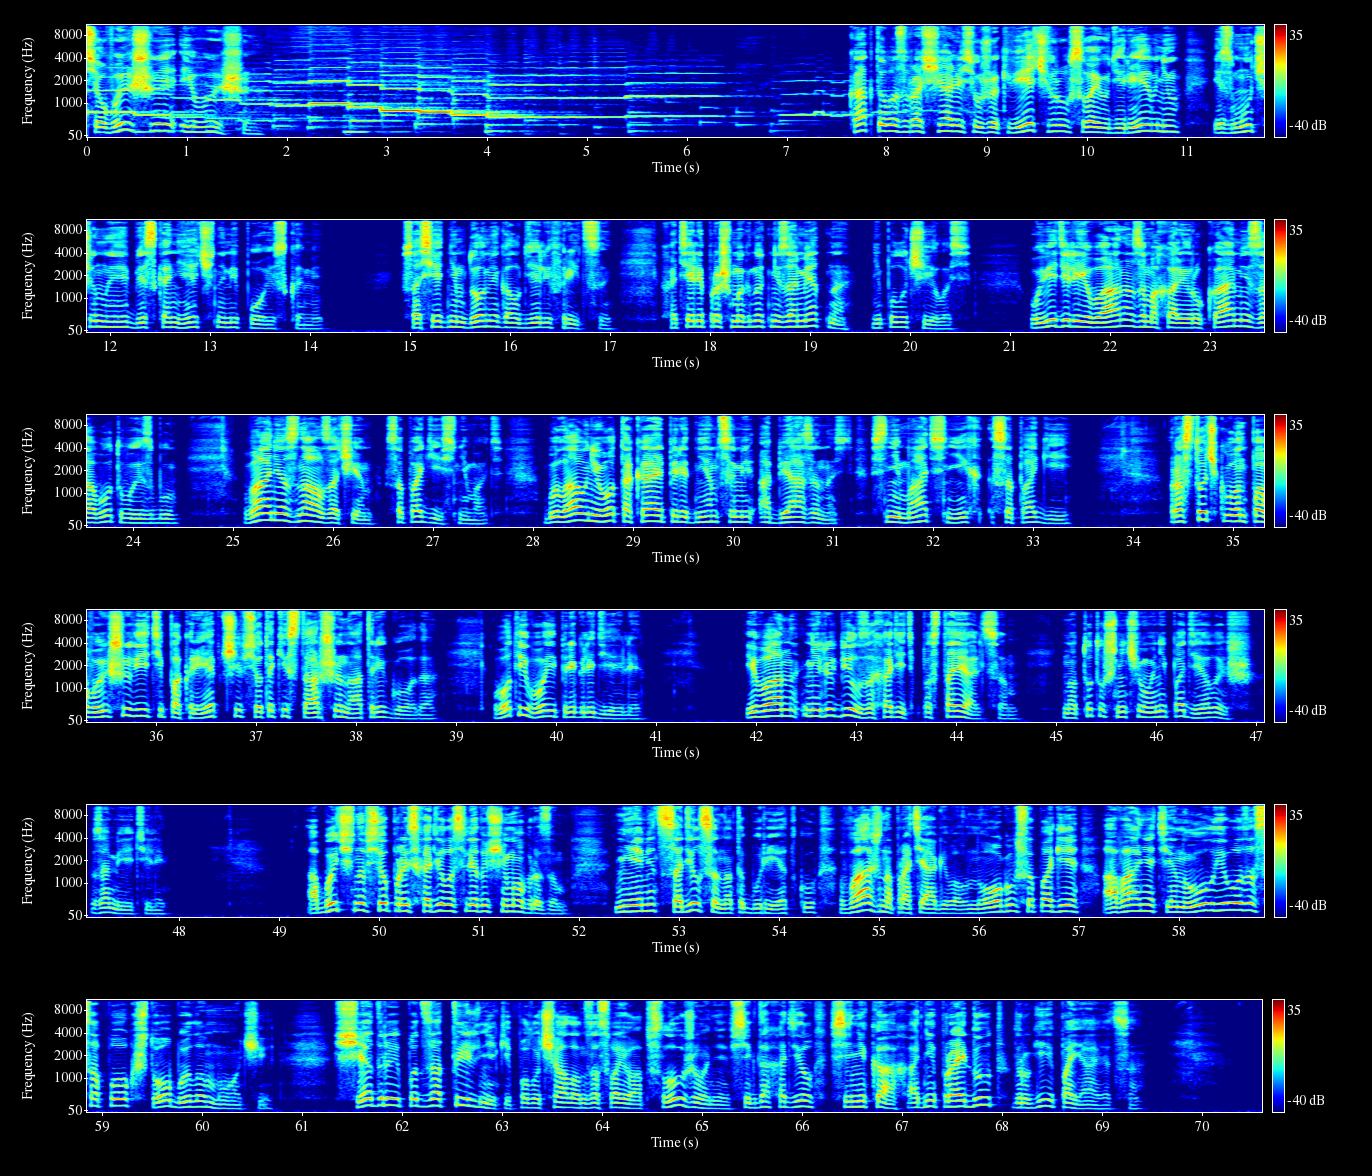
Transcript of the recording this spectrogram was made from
все выше и выше. Как-то возвращались уже к вечеру в свою деревню, измученные бесконечными поисками. В соседнем доме галдели фрицы. Хотели прошмыгнуть незаметно, не получилось. Увидели Ивана, замахали руками, зовут в избу. Ваня знал, зачем сапоги снимать. Была у него такая перед немцами обязанность — снимать с них сапоги. Росточку он повыше, видите, покрепче, все-таки старше на три года. Вот его и приглядели. Иван не любил заходить к постояльцам, но тут уж ничего не поделаешь, заметили. Обычно все происходило следующим образом. Немец садился на табуретку, важно протягивал ногу в сапоге, а Ваня тянул его за сапог, что было мочи. Щедрые подзатыльники получал он за свое обслуживание, всегда ходил в синяках, одни пройдут, другие появятся.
